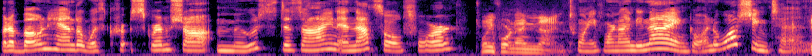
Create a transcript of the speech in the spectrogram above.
but a bone handle with cr- scrimshaw moose design, and that sold for Twenty four ninety nine. twenty four ninety nine. Going to Washington.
